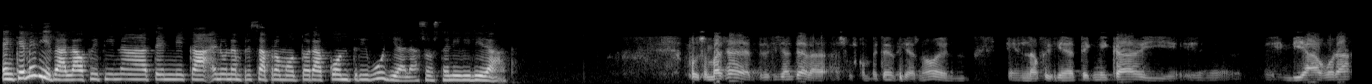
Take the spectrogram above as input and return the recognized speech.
¿En qué medida la oficina técnica en una empresa promotora contribuye a la sostenibilidad? Pues en base precisamente a, sus competencias, ¿no? En, la oficina técnica y en Vía Agora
